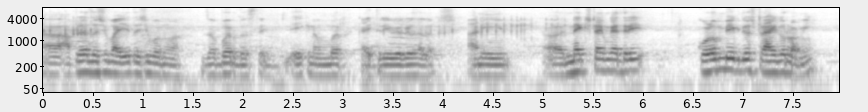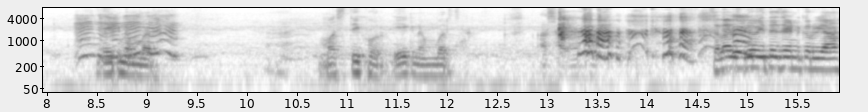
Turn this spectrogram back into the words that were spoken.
आपल्याला जशी पाहिजे तशी बनवा. जबरदस्त एक- एक नंबर काहीतरी वेगळं झालं. आणि नेक्स्ट टाइम काहीतरी कोळंबी एक दिवस ट्राय करू आम्ही. एक नंबर. मस्तीखोर एक नंबरचा. असा. चला व्हिडिओ इथे एंड करूया.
